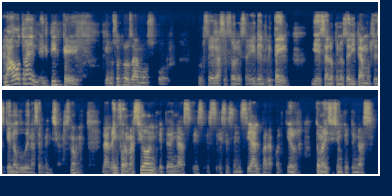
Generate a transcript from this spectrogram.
la otra, el, el tip que, que nosotros damos por, por ser asesores ahí del retail, y es a lo que nos dedicamos, es que no duden en hacer mediciones, ¿no? La, información que tengas es, es, esencial para cualquier toma de decisión que tengas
